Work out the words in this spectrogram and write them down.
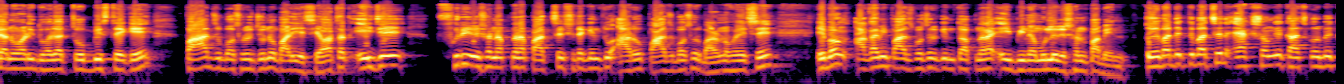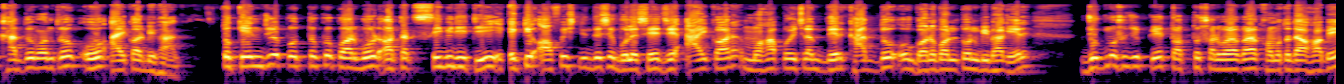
জানুয়ারি দু হাজার চব্বিশ থেকে পাঁচ বছরের জন্য বাড়িয়েছে। অর্থাৎ এই যে ফ্রি রেশন আপনারা পাচ্ছেন, সেটা কিন্তু আরও পাঁচ বছর বাড়ানো হয়েছে এবং আগামী পাঁচ বছর কিন্তু আপনারা এই বিনামূল্যে রেশন পাবেন। তো এবার দেখতে পাচ্ছেন, একসঙ্গে কাজ করবে খাদ্য মন্ত্রক ও আয়কর বিভাগ। তো কেন্দ্রীয় প্রত্যক্ষ কর বোর্ড অর্থাৎ সিবিডিটি একটি অফিস নির্দেশে বলেছে যে, আয়কর মহাপরিচালকদের খাদ্য ও গণবন্টন বিভাগের যুগ্ম সচিবকে তথ্য সরবরাহ করার ক্ষমতা দেওয়া হবে।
